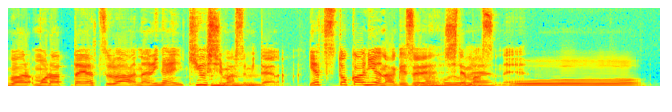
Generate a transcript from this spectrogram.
配らもらったやつは何々に寄付しますみたいな。やつとかには投げ銭してますね。なるほどおー。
